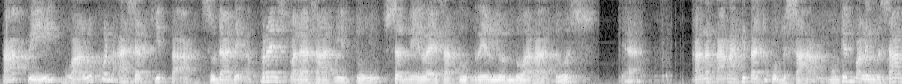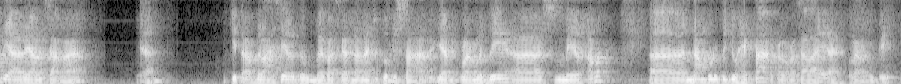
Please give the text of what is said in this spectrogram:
Tapi walaupun aset kita sudah diapres pada saat itu senilai 1 triliun 200 ya. Karena tanah kita cukup besar, mungkin paling besar di areal sana ya. Kita berhasil untuk membebaskan tanah cukup besar yang kurang lebih eh, semil apa eh, 67 hektar kalau nggak salah ya, kurang lebih.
